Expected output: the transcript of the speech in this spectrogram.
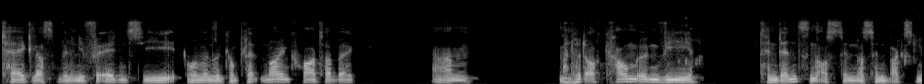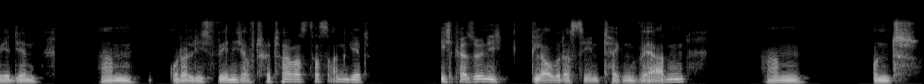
Tag, lassen wir ihn in die Free Agency, holen wir uns einen komplett neuen Quarterback. Ähm, man hört auch kaum irgendwie Tendenzen aus den, aus den Bucks-Medien ähm, oder liest wenig auf Twitter, was das angeht. Ich persönlich glaube, dass sie ihn taggen werden ähm, und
